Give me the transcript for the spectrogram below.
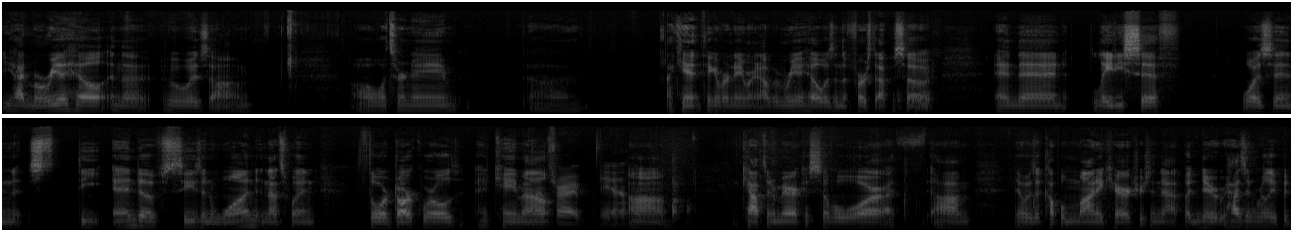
you had Maria Hill in the who was um, oh what's her name? Uh, I can't think of her name right now, but Maria Hill was in the first episode, and then Lady Sif was in the end of season one, and that's when Thor: Dark World had came out That's right. Yeah. um, Captain America: Civil War. Um, there was a couple minor characters in that, but there hasn't really been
